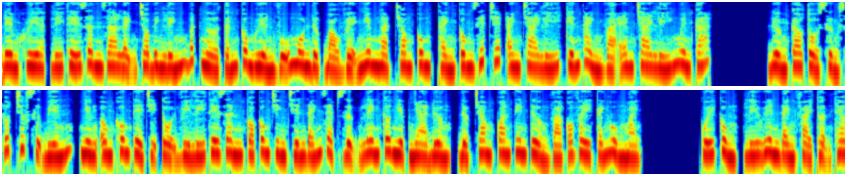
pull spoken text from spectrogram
Đêm khuya, Lý Thế Dân ra lệnh cho binh lính bất ngờ tấn công huyền vũ môn được bảo vệ nghiêm ngặt trong cung, thành công giết chết anh trai Lý Kiến Thành và em trai Lý Nguyên Cát. Đường cao tổ sửng sốt trước sự biến, nhưng ông không thể trị tội vì Lý Thế Dân có công trình chiến đánh dẹp dựng lên cơ nghiệp nhà đường, được trăm quan tin tưởng và có vây cánh hùng mạnh. Cuối cùng, Lý Uyên đành phải thuận theo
